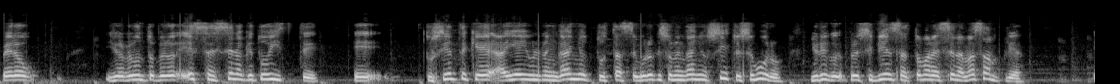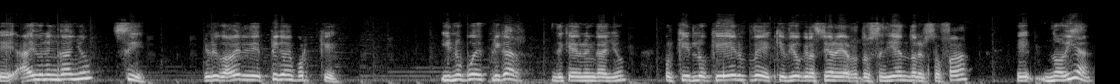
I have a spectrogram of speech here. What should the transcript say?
Pero yo le pregunto, pero esa escena que tú viste, eh, ¿tú sientes que ahí hay un engaño? ¿Tú estás seguro que es un engaño? Sí, estoy seguro. Yo digo, pero si piensas, toma la escena más amplia. Eh, ¿Hay un engaño? Sí. Yo digo, a ver, explícame por qué. Y no puede explicar de que hay un engaño, porque lo que él ve, que vio que la señora iba retrocediendo en el sofá, eh, no había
